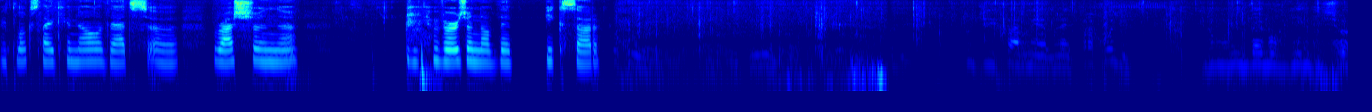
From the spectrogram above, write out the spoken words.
It looks like you know that's a Russian uh, version of the Pixar. Тут же их армия, блядь, проходит. Думаю, не дай бог деньги еще.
